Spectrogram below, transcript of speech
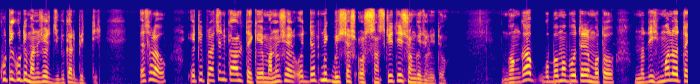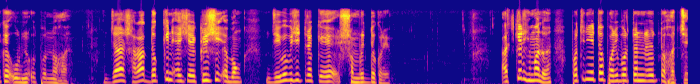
কোটি কোটি মানুষের জীবিকার ভিত্তি। এছাড়াও, এটি প্রাচীনকাল থেকে মানুষের আধ্যাত্মিক বিশ্বাস ও সংস্কৃতির সঙ্গে জড়িত। গঙ্গা ব্রহ্মপুত্রের মতো নদী হিমালয় থেকে উৎপন্ন হয়, যা সারা দক্ষিণ এশিয়ার কৃষি এবং জৈববৈচিত্র্যকে সমৃদ্ধ করে। আজকের হিমালয় প্রতিনিয়ত পরিবর্তনিত হচ্ছে।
